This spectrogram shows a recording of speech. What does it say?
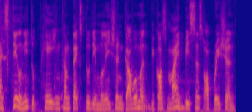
I still need to pay income tax to the Malaysian government because my business operation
